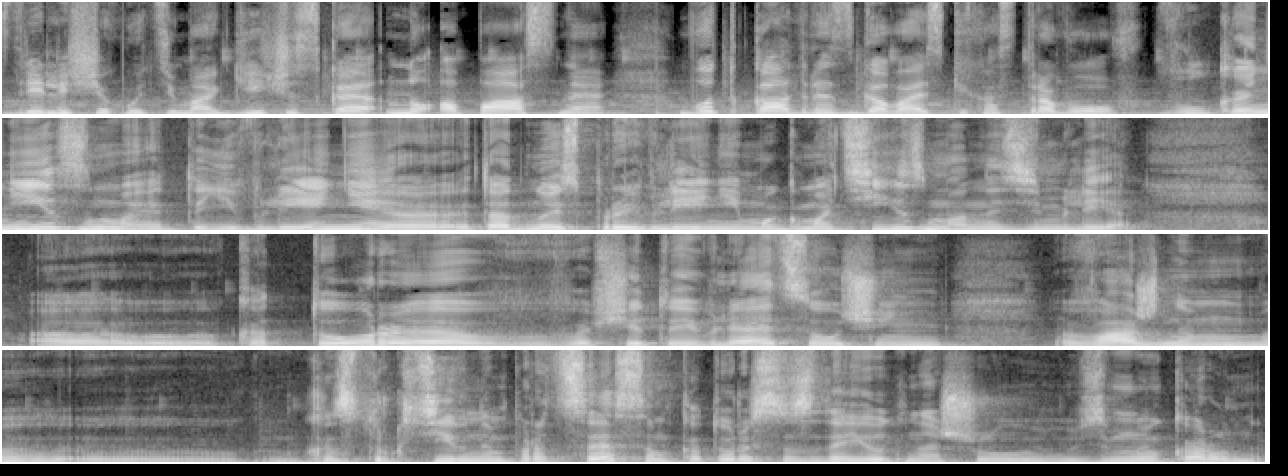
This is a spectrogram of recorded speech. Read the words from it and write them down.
Зрелище хоть и магическое, но опасное. Вот кадры с Гавайских островов. Вулканизм – это явление, это одно из проявлений магматизма на Земле, э, которое вообще-то является очень важным э, конструктивным процессом, который создает нашу земную кору на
